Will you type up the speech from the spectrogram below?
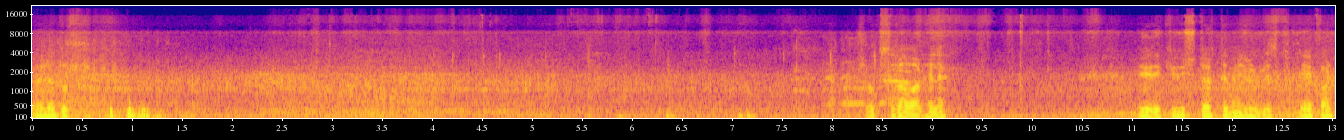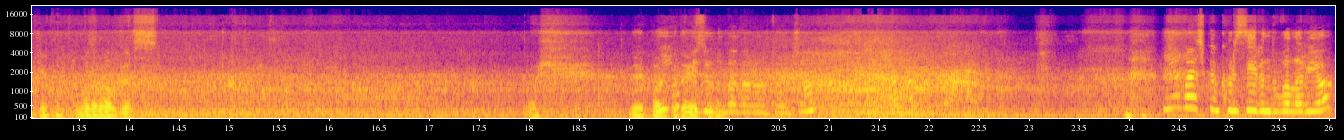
Böyle dur. Çok sıra var hele. 1, 2, 3, 4 de mecbur biz L park yapıp dubaları alacağız. Oy. L parkı da Niye bizim yapalım. dubalar orada hocam? Niye başka kursiyerin dubaları yok?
